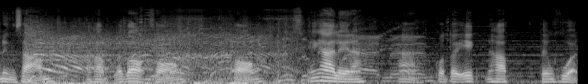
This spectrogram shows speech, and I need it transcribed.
1 3 นะครับ แล้วก็ 2 2 ง่ายๆเลยนะ อ่ากดตัว X นะครับ เติมขวด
